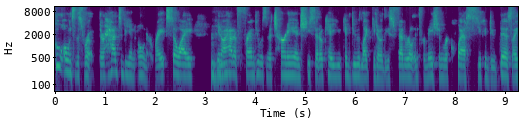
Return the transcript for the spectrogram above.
who owns this road there had to be an owner right so i mm-hmm. you know i mm-hmm. had a friend who was an attorney and she said okay you can do like you know these federal information requests you could do this i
